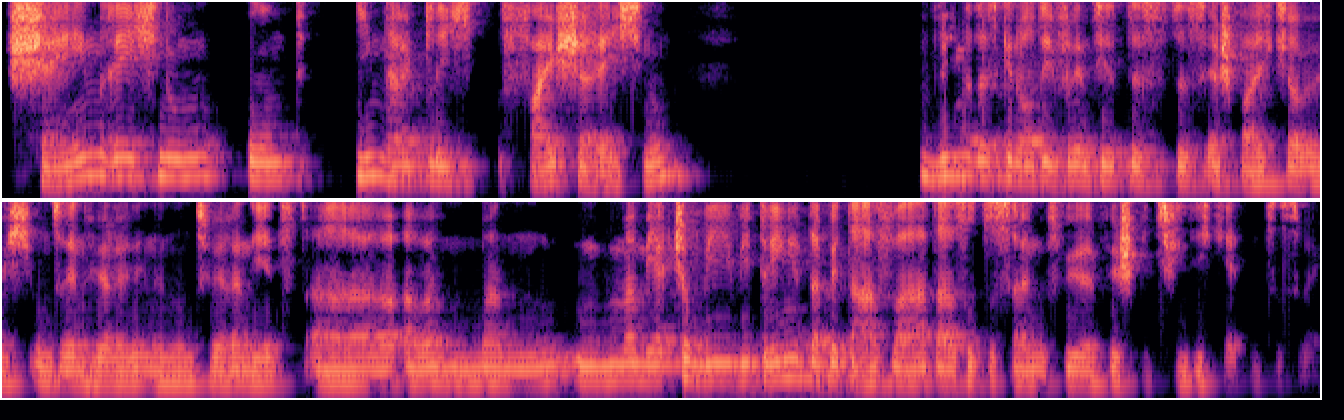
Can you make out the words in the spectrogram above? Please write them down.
Scheinrechnung und inhaltlich falscher Rechnung. Wie man das genau differenziert, das, das erspare ich, glaube ich, unseren Hörerinnen und Hörern jetzt. Aber man, man merkt schon, wie, wie dringend der Bedarf war, da sozusagen für, für Spitzfindigkeiten zu sorgen.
